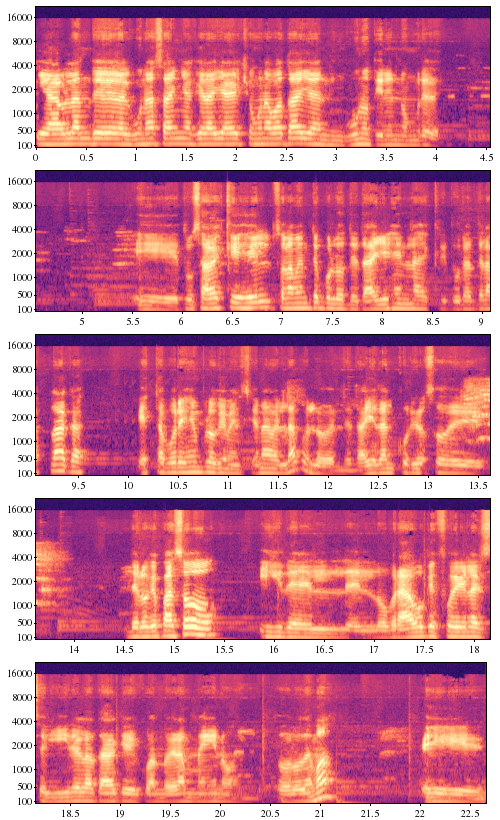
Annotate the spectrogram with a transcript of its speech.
que hablan de alguna hazaña que él haya hecho en una batalla, ninguno tiene el nombre de él. Eh, tú sabes que es él solamente por los detalles en las escrituras de las placas. Esta, por ejemplo, que menciona, ¿verdad? Pues lo del detalle tan curioso de, de lo que pasó y de lo bravo que fue el al seguir el ataque cuando eran menos y todo lo demás. Eh,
